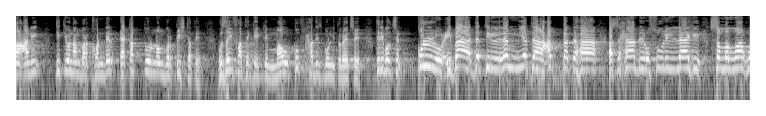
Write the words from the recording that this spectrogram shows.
মাআনি তৃতীয় নাম্বার খণ্ডের একাত্তর নম্বর পৃষ্ঠাতে হুজাইফা থেকে একটি মাউকুফ হাদিস বর্ণিত রয়েছে। তিনি বলছেন, কুল্লু সাল্লাল্লাহু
